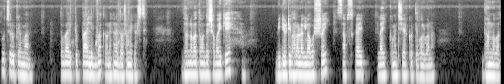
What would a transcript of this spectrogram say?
প্রচুরকের মান। তোমরা একটু প্রায় লিখবা, কারণ এখানে দশমিক আসছে। ধন্যবাদ তোমাদের সবাইকে। ভিডিওটি ভালো লাগলে অবশ্যই সাবস্ক্রাইব, লাইক, কমেন্ট, শেয়ার করতে ভুলবা না। ধন্যবাদ।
